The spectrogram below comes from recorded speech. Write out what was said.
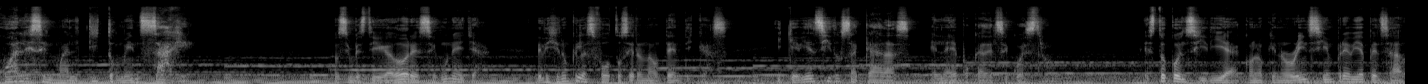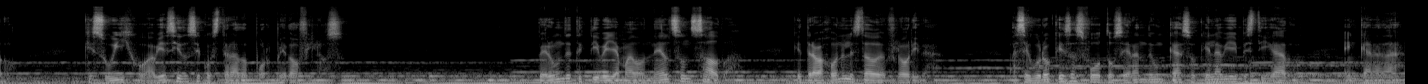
¿Cuál es el maldito mensaje? Los investigadores, según ella, le dijeron que las fotos eran auténticas y que habían sido sacadas en la época del secuestro. Esto coincidía con lo que Noreen siempre había pensado, que su hijo había sido secuestrado por pedófilos. Pero un detective llamado Nelson Salva, que trabajó en el estado de Florida, aseguró que esas fotos eran de un caso que él había investigado en Canadá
